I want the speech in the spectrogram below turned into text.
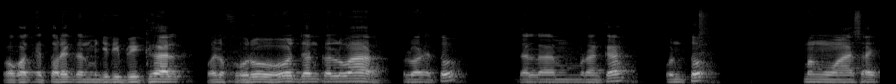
Wakot etorek dan menjadi begal. Wal khuruj dan keluar. Keluar itu dalam rangka Untuk menguasai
